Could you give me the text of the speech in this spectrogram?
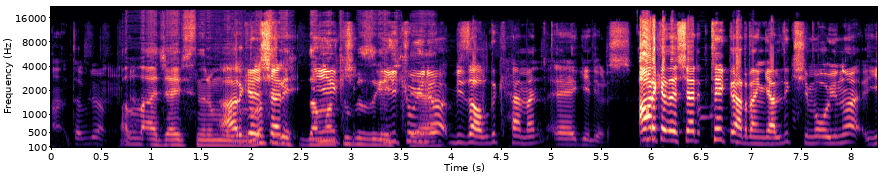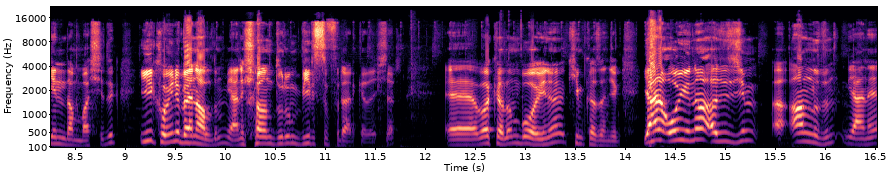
Anlatabiliyor muyum? Allah acayip sinirim bozuldu. Arkadaşlar geçti? Zaman ilk, hızlı geçti ilk ya. oyunu biz aldık hemen e, geliyoruz. Arkadaşlar tekrardan geldik. Şimdi oyuna yeniden başladık. İlk oyunu ben aldım. Yani şu an durum 1-0 arkadaşlar. E, bakalım bu oyunu kim kazanacak. Yani oyunu Aziz'cim anladın. Yani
